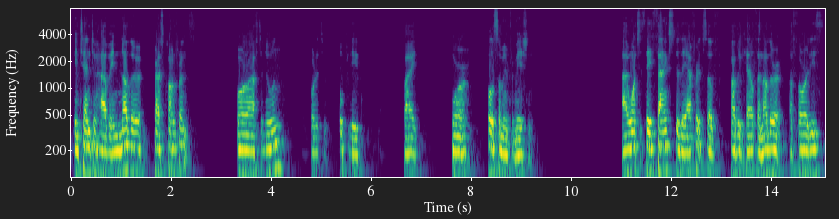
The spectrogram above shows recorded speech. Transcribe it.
we intend to have another press conference tomorrow afternoon in order to hopefully uh, provide more fulsome information. I want to say thanks to the efforts of public health and other authorities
